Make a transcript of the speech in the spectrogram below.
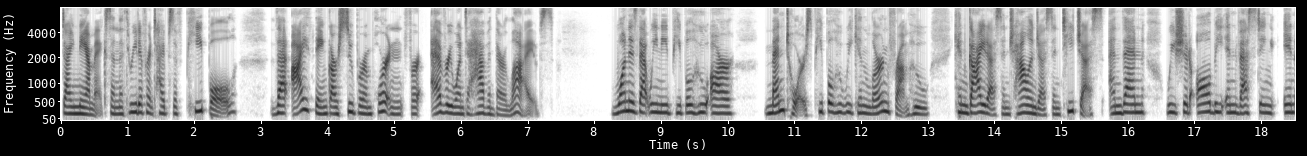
dynamics and the three different types of people that I think are super important for everyone to have in their lives. One is that we need people who are mentors, people who we can learn from, who can guide us and challenge us and teach us. And then we should all be investing in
